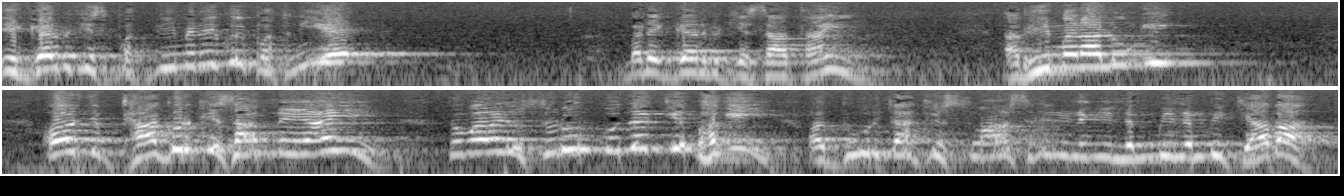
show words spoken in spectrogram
ये गर्व जिस पत्नी में नहीं, कोई पत्नी है? बड़े गर्व के साथ आई, अभी मना लूँगी। और जब ठाकुर के सामने आई तो जो स्वरूप देख के भगी और दूर जाके श्वास लेने लगी, लंबी लंबी, क्या बात?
